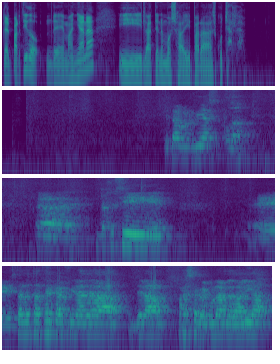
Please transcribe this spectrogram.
del partido de mañana y la tenemos ahí para escucharla. ¿Qué tal? Buenos días. Hola. Eh, no sé si eh, estando tan cerca al final de la, de la fase regular de la liga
